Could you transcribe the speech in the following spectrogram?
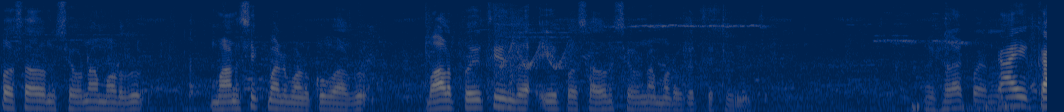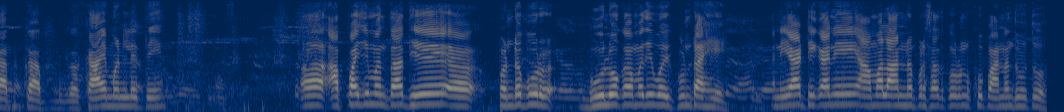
ಪ್ರಸಾದವನ್ನು ಸೇವನೆ ಮಾಡೋದು ಮಾನಸಿಕ ಮಾಡಿ ಮಾಡ್ಕೋಬಾರ್ದು ಭಾಳ ಪ್ರೀತಿಯಿಂದ ಈ ಪ್ರಸಾದವನ್ನು ಸೇವನೆ ಮಾಡ್ಬೇಕಂತ ಹೇಳ್ತೀನಿ ಹೇಳಕ್ಕೆ काय का का- काय म्हणले ते अ, आप्पाजी म्हणतात हे अ, पंढरपूर भूलोकामध्ये वैकुंठ आहे आणि या ठिकाणी आम्हाला अन्नप्रसाद करून खूप आनंद होतो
